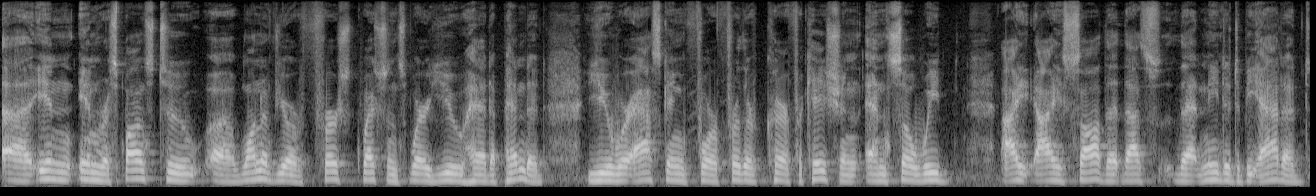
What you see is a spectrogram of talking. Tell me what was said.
uh, in, in response to uh, one of your first questions where you had appended, you were asking for further clarification. And so we, I, I saw that that's, that needed to be added,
